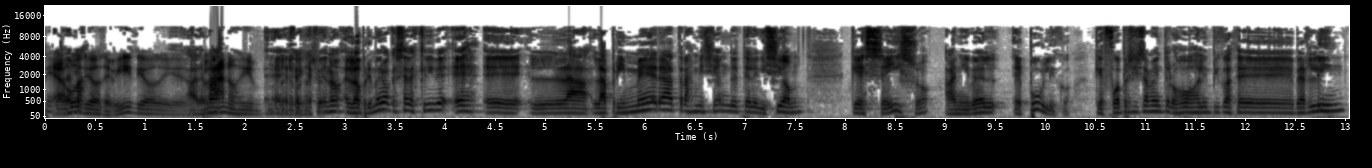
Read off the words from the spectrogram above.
De audio, de vídeo, de Además, planos y efe- efe- no, lo primero que se describe es eh, la, la primera transmisión de televisión que se hizo a nivel eh, público, que fue precisamente los Juegos Olímpicos de Berlín.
